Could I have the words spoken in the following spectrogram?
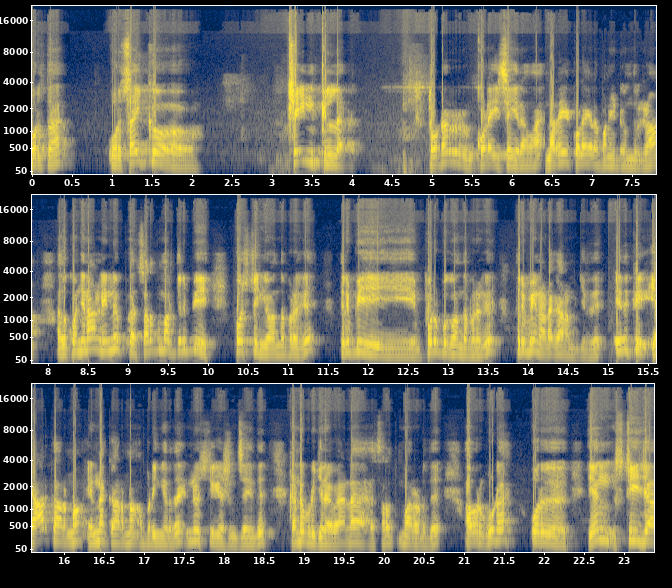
ஒருத்தன் ஒரு சைக்கோ செயின் கில்லர் தொடர் கொலை செய்கிறவன் நிறைய கொலைகளை பண்ணிட்டு வந்திருக்கிறான். அது கொஞ்ச நாள் நின்று இப்போ சரத்குமார் திருப்பி போஸ்டிங் வந்த பிறகு திருப்பி பொறுப்புக்கு வந்த பிறகு திருப்பி நடக்க ஆரம்பிக்குது. இதுக்கு யார் காரணம் என்ன காரணம் அப்படிங்கிறத இன்வெஸ்டிகேஷன் செய்து கண்டுபிடிக்கிற வேலை சரத்குமாரோடது. அவர் கூட ஒரு யங் ஸ்டீஜா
